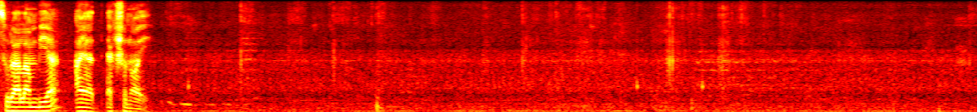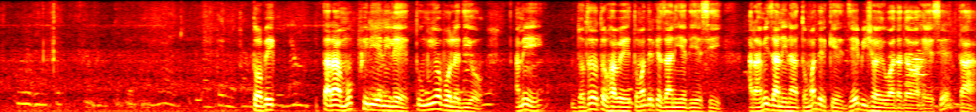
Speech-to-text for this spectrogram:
সুরা আল আম্বিয়া আয়াত একশো নয়। তবে তারা মুখ ফিরিয়ে নিলে তুমিও বলে দিও, আমি যথাযথভাবে তোমাদেরকে জানিয়ে দিয়েছি। আর আমি জানি না তোমাদেরকে যে বিষয়ে ওয়াদা দেওয়া হয়েছে তা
